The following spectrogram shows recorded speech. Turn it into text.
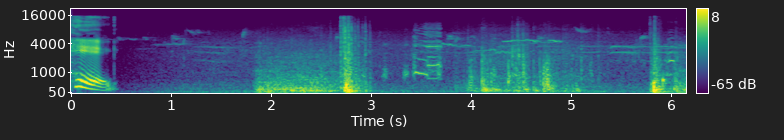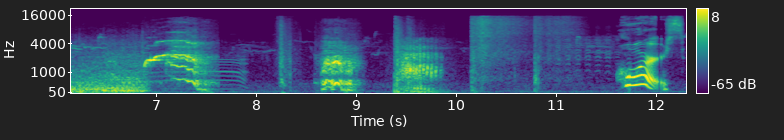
Pig. Horse.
